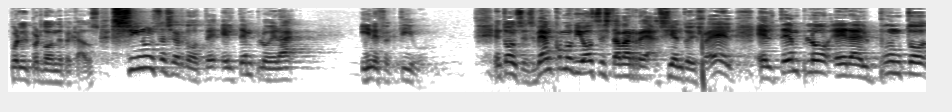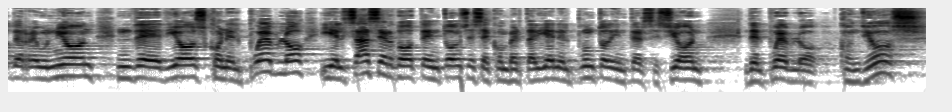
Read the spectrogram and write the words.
por el perdón de pecados. Sin un sacerdote el templo era inefectivo. Entonces, vean cómo Dios estaba rehaciendo Israel. El templo era el punto de reunión de Dios con el pueblo y el sacerdote entonces se convertiría en el punto de intercesión del pueblo con Dios.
